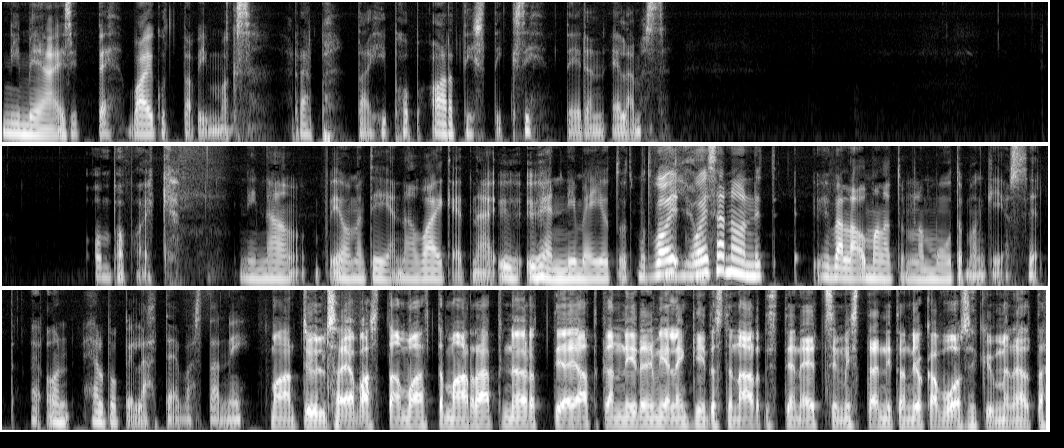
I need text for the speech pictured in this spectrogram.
nimeäisitte vaikuttavimmaksi rap- tai hip-hop-artistiksi teidän elämässä? Onpa vaikea. Niin nämä on, joo mä tiedän, nämä on vaikeat nämä yhden nimen jutut. Mutta voi, voi sanoa nyt hyvällä omalla tunnolla muutamankin, jos sieltä on helpompi lähteä vastaan. Niin. Mä oon tylsä ja vastaan vaan, että mä oon rap-nörtti ja jatkan niiden mielenkiintoisten artistien etsimistä. Niitä on joka vuosikymmeneltä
